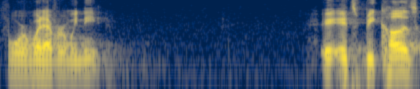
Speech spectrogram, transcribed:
for whatever we need. It's because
